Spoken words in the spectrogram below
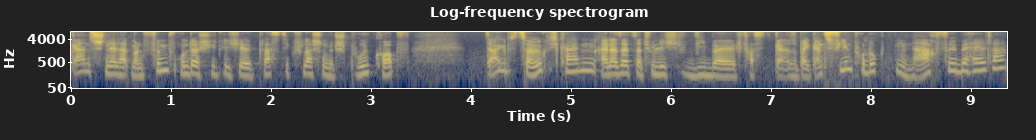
ganz schnell hat man fünf unterschiedliche Plastikflaschen mit Sprühkopf Da gibt es zwei Möglichkeiten. Einerseits natürlich wie bei fast, also bei ganz vielen Produkten Nachfüllbehälter.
